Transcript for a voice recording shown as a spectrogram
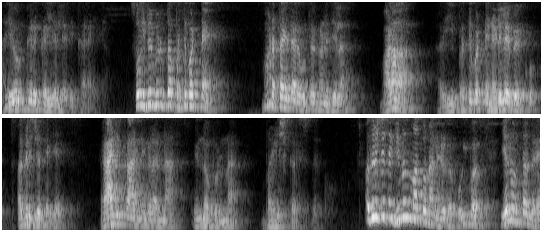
ಅಯೋಗ್ಯರ ಕೈಯಲ್ಲಿ ಅಧಿಕಾರ ಇದೆ. ಸೊ ಇದ್ರ ವಿರುದ್ಧ ಪ್ರತಿಭಟನೆ ಮಾಡ್ತಾ ಇದ್ದಾರೆ ಉತ್ತರ ಕನ್ನಡ ಜಿಲ್ಲಾ ಭಾಳ ಈ ಪ್ರತಿಭಟನೆ ನಡೀಲೇಬೇಕು. ಅದ್ರ ಜೊತೆಗೆ ರಾಜಕಾರಣಿಗಳನ್ನು ಇನ್ನೊಬ್ಬರನ್ನ ಬಹಿಷ್ಕರಿಸಬೇಕು. ಅದ್ರ ಜೊತೆಗೆ ಇನ್ನೊಂದು ಮಾತು ನಾನು ಹೇಳಬೇಕು. ಇವ, ಏನು ಅಂತಂದರೆ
